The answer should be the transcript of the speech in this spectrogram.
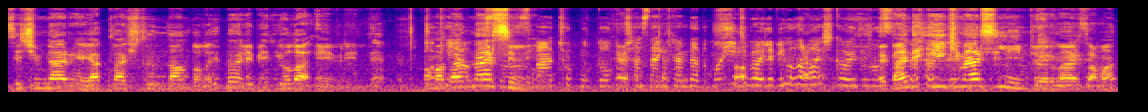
seçimler yaklaştığından dolayı böyle bir yola evrildi. Çok Ama ben. Mersinliyim. Ben çok mutlu oldum Evet. şahsen kendi adıma. İyi ki böyle bir yola baş koydunuz. E ben de iyi ki Mersinliyim diyorum her zaman.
